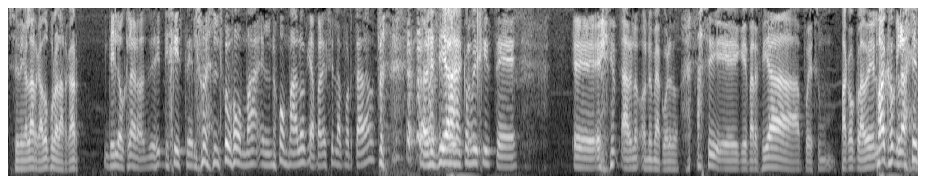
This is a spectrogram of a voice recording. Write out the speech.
se ve alargado por alargar. Dilo, claro, di- dijiste el, el nuevo ma- el nuevo malo que aparece en la portada. Parecía, como dijiste, Eh, ahora no, no me acuerdo. Ah, sí, eh, que parecía pues un Paco Clavel. Paco Clavel.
